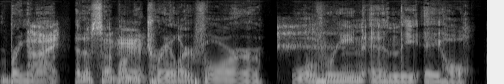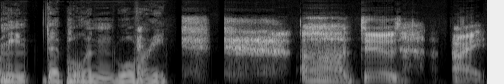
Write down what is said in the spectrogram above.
bring it Aye. out. Hit us up on the Mhm. trailer for Wolverine and the A hole. I mean, Deadpool and Wolverine. Oh, dude. All right.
